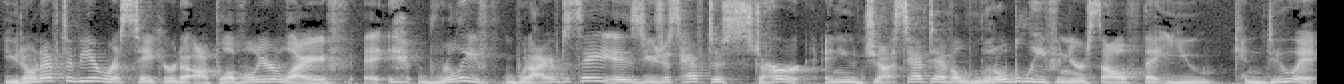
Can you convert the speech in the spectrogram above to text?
You don't have to be a risk taker to uplevel your life. It, really, what I have to say is you just have to start and you just have to have a little belief in yourself that you can do it.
